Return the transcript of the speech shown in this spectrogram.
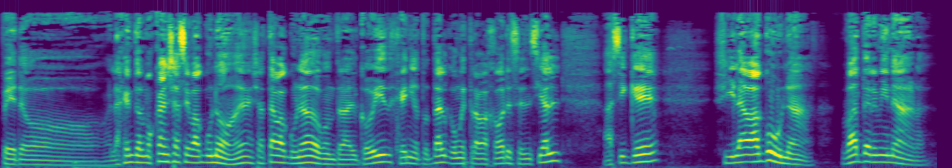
pero el agente Olmoscán ya se vacunó, ¿eh? ya está vacunado contra el COVID, genio total, como es trabajador esencial. Así que, si la vacuna va a terminar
